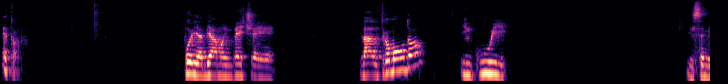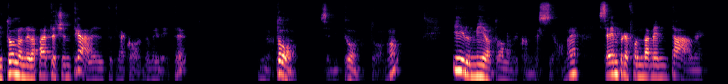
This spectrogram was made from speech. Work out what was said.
e tono. Poi abbiamo invece l'altro modo in cui il semitono nella parte centrale del tetracordo, vedete? Il tono, semitono, tono, il mio tono di connessione, sempre fondamentale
